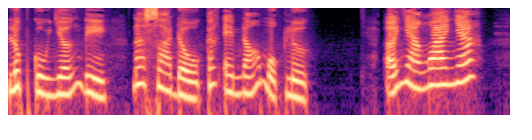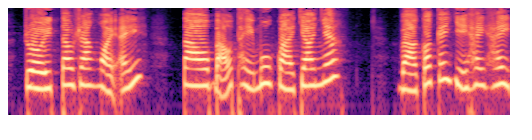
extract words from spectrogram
Lúc cu nhớn đi, nó xoa đầu các em nó một lượt. Ở nhà ngoan nhé, rồi tao ra ngoài ấy, tao bảo thầy mua quà cho nhé. Và có cái gì hay hay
